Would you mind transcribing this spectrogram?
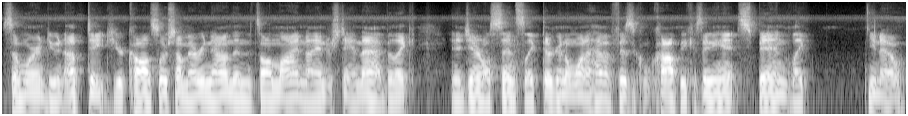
somewhere and do an update to your console or something every now and then that's online and i understand that but like in a general sense like they're going to want to have a physical copy because they can't spend like you know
